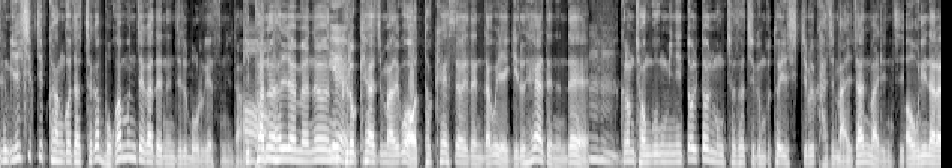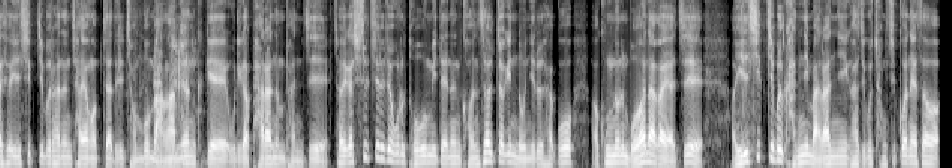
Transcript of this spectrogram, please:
지금 일식집 간 거 자체가 뭐가 문제가 되는지를 모르겠습니다. 비판을 하려면은 예. 그렇게 하지 말고 어떻게 했어야 된다고 얘기를 해야 되는데 음흠. 그럼 전 국민이 똘똘 뭉쳐서 지금부터 일식집을 가지 말자는 말인지 어, 우리나라에서 일식집을 하는 자영업자들이 전부 망하면 그게 우리가 바라는 반지 저희가 실질적으로 도움이 되는 건설적인 논의를 하고 어, 공론을 모아나가야지 어, 일식집을 갔니 말았니 가지고 정치권에서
